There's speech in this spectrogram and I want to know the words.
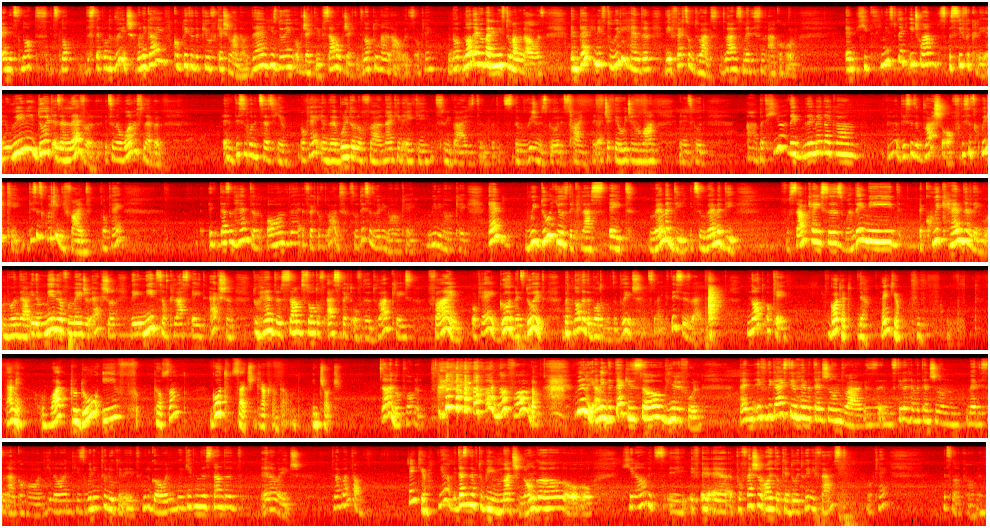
and it's not, it's not the step on the bridge. When a guy completed the purification rundown, then he's doing objectives, some objectives, not 200 hours, okay? Not, not everybody needs 200 hours. And then he needs to really handle the effects of drugs, drugs, medicine, alcohol. And he, he needs to take each one specifically and really do it as a level. It's an awareness level. And this is what it says here, okay? In the bulletin of uh, 1980, it's revised, but it's, the revision is good, it's fine. I, I checked the original one and it's good. Uh, but here they, they made like, um, uh, this is a brush off, this is quickie, this is quickie defined, okay? It doesn't handle all the effect of drugs. So this is really not okay, really not okay. And we do use the class 8 remedy, it's a remedy for some cases when they need a quick handling, when they are in the middle of a major action, they need some class 8 action to handle some sort of aspect of the drug case, fine, okay, good, let's do it, but not at the bottom of the bridge. It's like, this is like, not okay. Got it. Yeah. Thank you. Tammy, what to do if person got such drug rundown in church? Ah, no problem. no problem. Really, I mean, the tech is so beautiful. And if the guy still have attention on drugs and still have attention on medicine, alcohol, you know, and he's willing to look at it, we'll go and we give him the standard LRH drug rundown. Thank you. Yeah, it doesn't have to be much longer or, or you know, it's a, if a, a professional auditor can do it really fast, okay, it's not a problem.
